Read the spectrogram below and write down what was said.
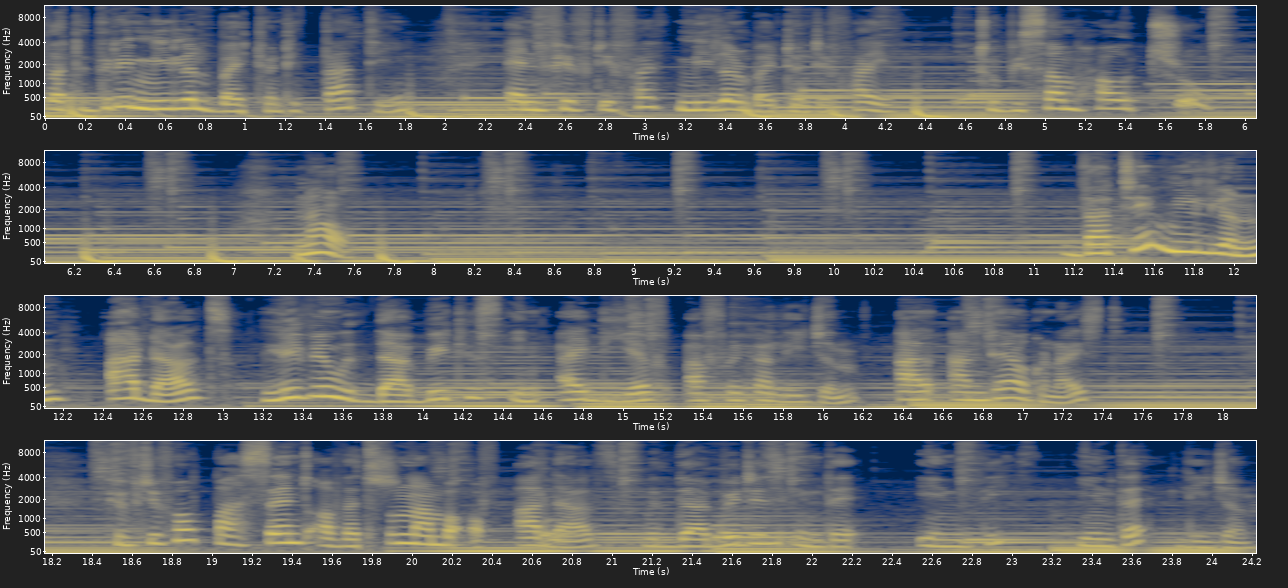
33 million by 2030 and 55 million by 25 to be somehow true. Now, 13 million adults living with diabetes in IDF Africa region are undiagnosed. 54% of the total number of adults with diabetes in the in the in the region.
